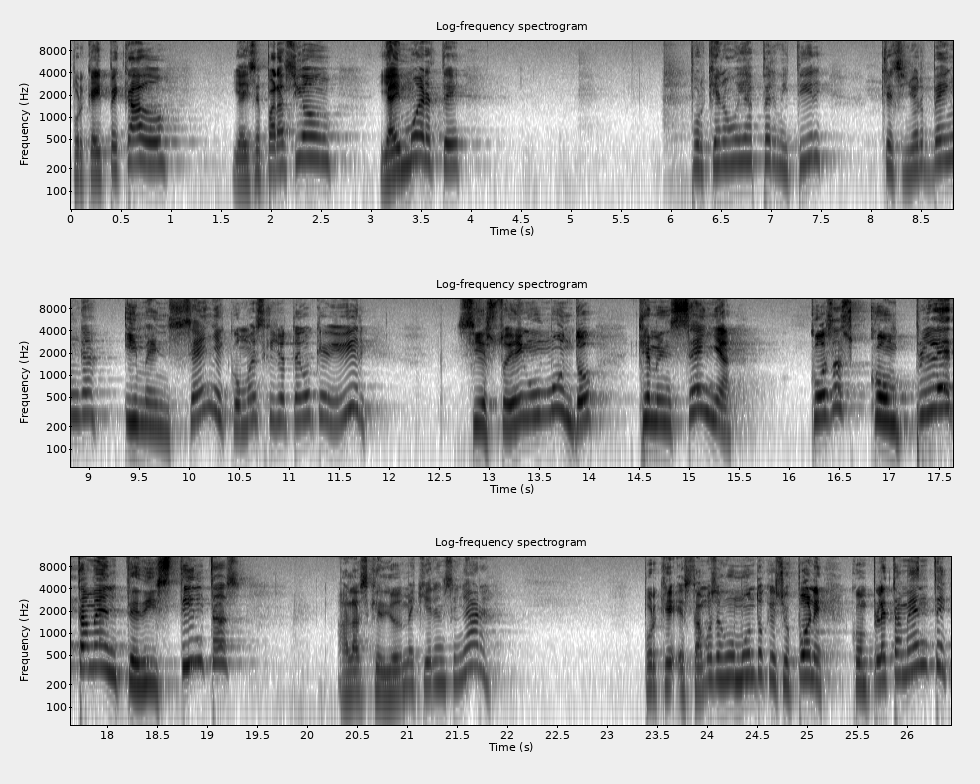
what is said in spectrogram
porque hay pecado y hay separación y hay muerte. ¿Por qué no voy a permitir que el Señor venga y me enseñe cómo es que yo tengo que vivir? Si estoy en un mundo que me enseña cosas completamente distintas a las que Dios me quiere enseñar. Porque estamos en un mundo que se opone completamente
